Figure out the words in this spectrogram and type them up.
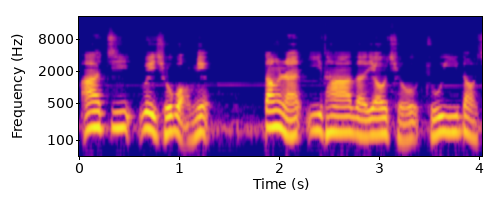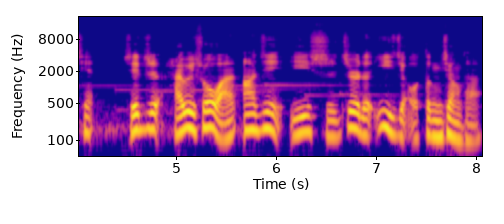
阿基为求保命，当然依他的要求逐一道歉。”谁知还未说完，阿进已使劲的一脚蹬向他，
